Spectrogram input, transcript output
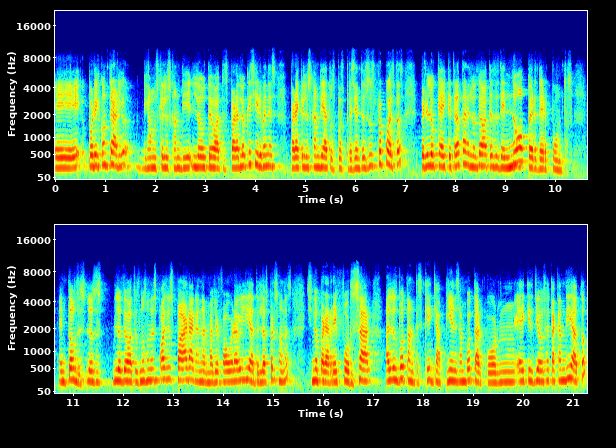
Eh, por el contrario, digamos que los, los debates para lo que sirven es para que los candidatos pues presenten sus propuestas, pero lo que hay que tratar en los debates es de no perder puntos. Entonces, los, los, debates no son espacios para ganar mayor favorabilidad de las personas, sino para reforzar a los votantes que ya piensan votar por mm, X, Y o Z candidato.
